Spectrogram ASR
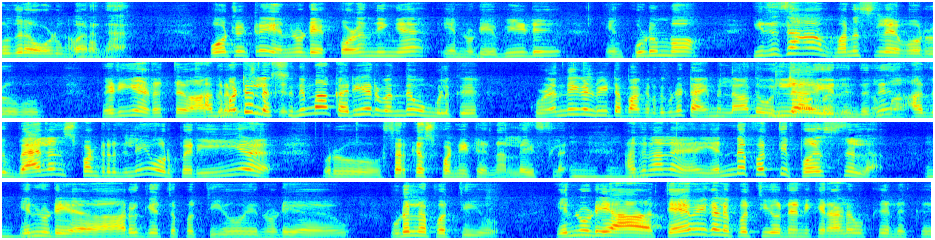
குதிரை ஓடும் பாருங்க. போட்டுட்டு என்னுடைய குழந்தைங்க என்னுடைய வீடு என் குடும்பம் இதுதான் மனசுல ஒரு பெரிய இடத்தை அது மட்டும் இல்ல சினிமா கரியர் வந்து உங்களுக்கு குழந்தைகள் வீட்டை பார்க்கறது கூட டைம் இல்லாத ஒரு. இருந்தது. அது பேலன்ஸ் பண்றதுலயே ஒரு பெரிய ஒரு சர்க்கஸ் பண்ணிட்டேன் நான் லைஃப்ல அதனால என்னை பத்தி பர்சனலா என்னுடைய ஆரோக்கியத்தை பத்தியோ என்னுடைய உடலை பத்தியோ என்னுடைய தேவைகளை பத்தியோ நினைக்கிற அளவுக்கு எனக்கு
